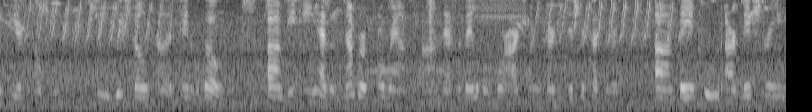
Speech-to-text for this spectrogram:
is here to help you to reach those uh, attainable goals. Um, DTE has a number of programs um, that's available for our 2030 district customers. Um, they include our midstream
